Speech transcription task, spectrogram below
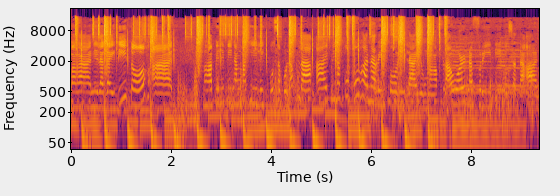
mga nilagay dito. At mga Pilipinang mahilig po sa bulaklak ay pinagkukuha na rin po nila yung mga flower na free dito sa daan.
